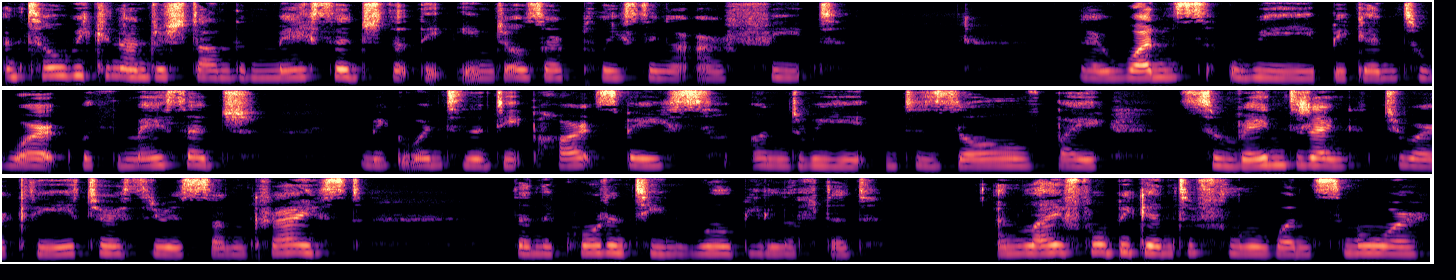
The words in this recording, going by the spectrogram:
until we can understand the message that the angels are placing at our feet. Now, once we begin to work with the message, we go into the deep heart space and we dissolve by surrendering to our Creator through His Son Christ, then the quarantine will be lifted and life will begin to flow once more.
